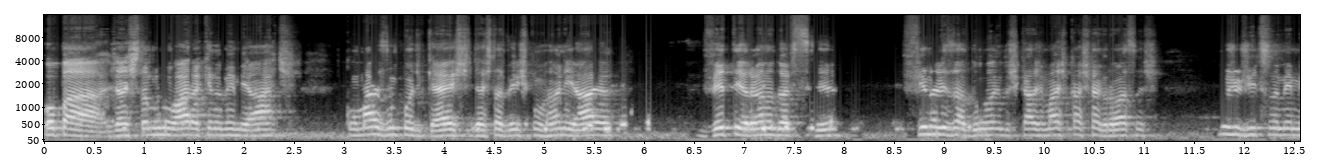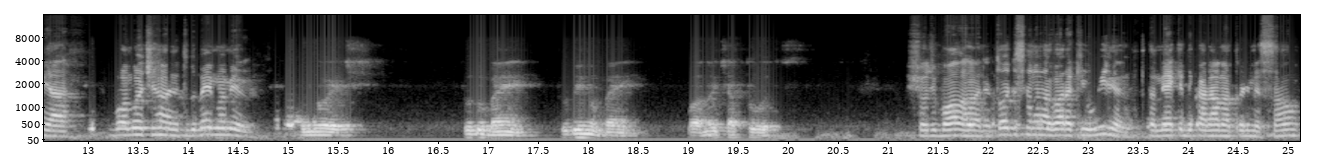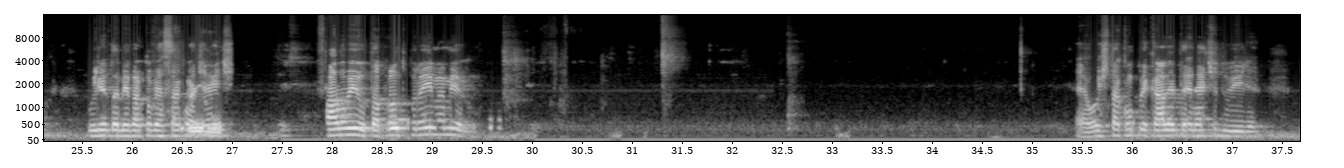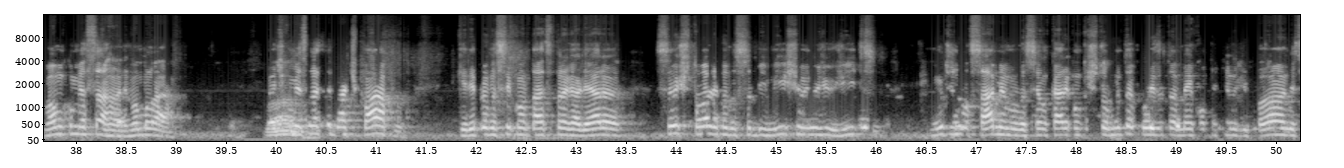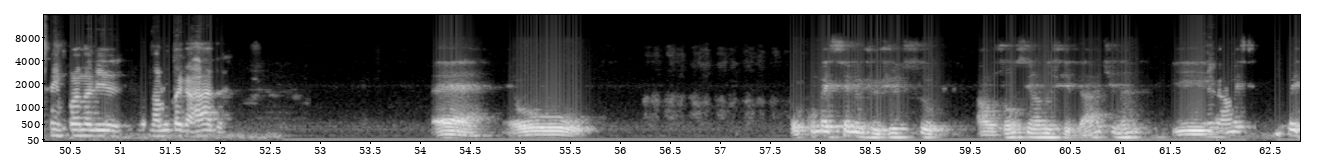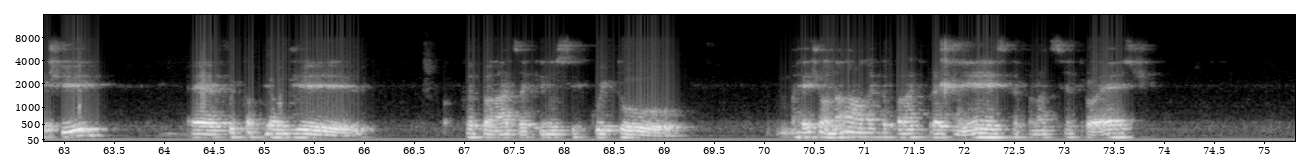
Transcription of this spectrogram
Opa, já estamos no ar aqui no Meme Art com mais um podcast, desta vez com Rani Aya, veterano do UFC, finalizador, um dos caras mais casca-grossas do jiu-jitsu no MMA. Boa noite, Rani, tudo bem, meu amigo? Boa noite, tudo bem, tudo indo bem. Boa noite a todos. Show de bola, Rani. Estou adicionando agora aqui o William, também aqui do canal na transmissão. O William também vai conversar com a gente. Fala, Will, tá pronto por aí, meu amigo? É, hoje está complicado a internet do William. Vamos começar, Rani, vamos lá. Antes de começar esse bate-papo, queria para você contasse para a galera seu histórico do submission e do jiu-jitsu. Muitos não sabem, mas você é um cara que conquistou muita coisa também, competindo de pano e sem pano ali na luta agarrada. É, eu eu comecei no jiu-jitsu aos 11 anos de idade, né? E Legal. comecei a competir. É, fui campeão de campeonatos aqui no circuito regional, né? Campeonato Brasiliense, Campeonato Centro-Oeste.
